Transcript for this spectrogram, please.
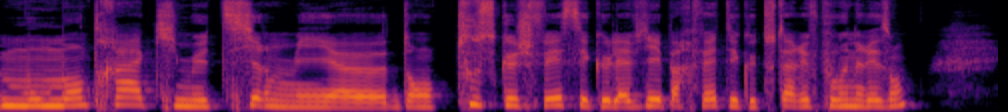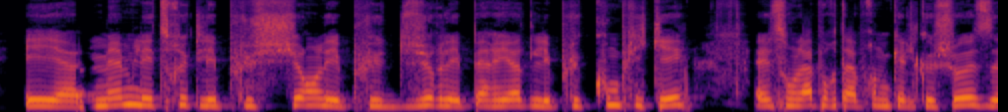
mon mantra qui me tire, mais euh, dans tout ce que je fais, c'est que la vie est parfaite et que tout arrive pour une raison. Et euh, même les trucs les plus chiants, les plus durs, les périodes les plus compliquées, elles sont là pour t'apprendre quelque chose.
